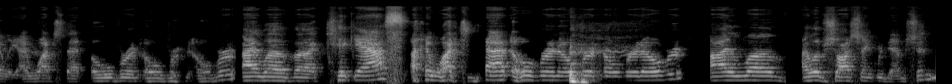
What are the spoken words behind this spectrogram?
I watched that over and over and over. I love uh, Kick-Ass. I watched that over and over and over and over. I love I love Shawshank Redemption.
